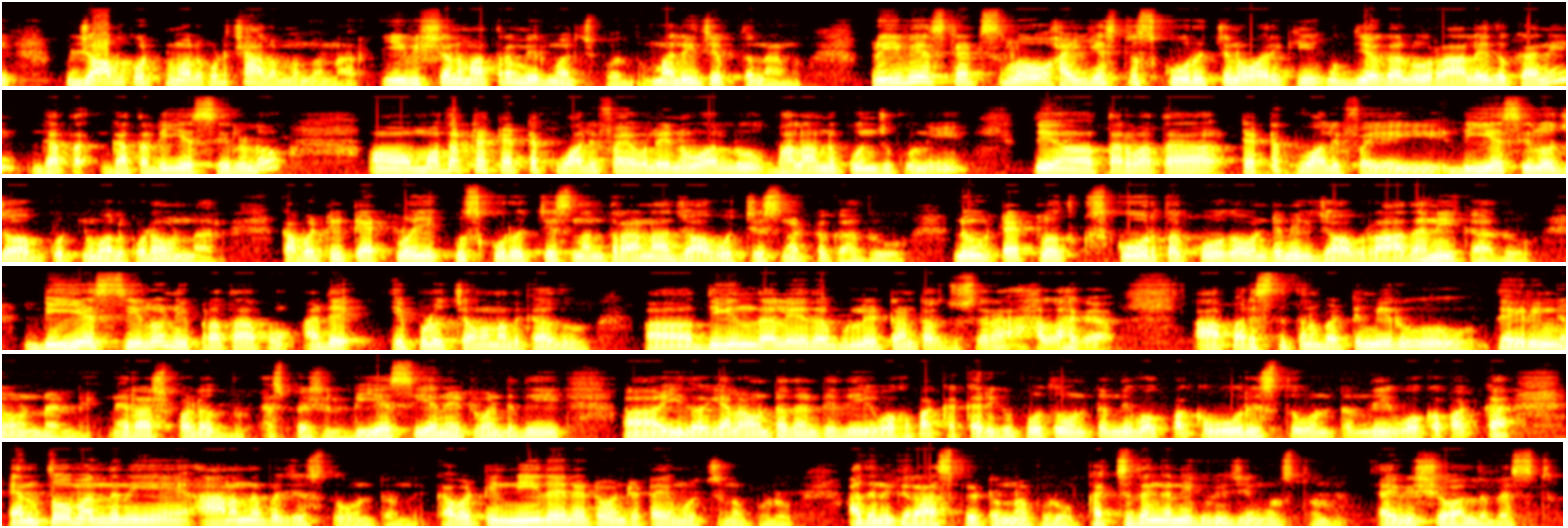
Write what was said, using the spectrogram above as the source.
జాబ్ కొట్టిన వాళ్ళు కూడా చాలామంది ఉన్నారు. ఈ విషయాన్ని మాత్రం మీరు మర్చిపోద్దు మళ్ళీ చెప్తున్నాను. ప్రీవియస్ టెట్స్లో హయ్యెస్ట్ స్కోర్ వచ్చిన వారికి ఉద్యోగాలు రాలేదు కానీ గత గత డిఎస్సీలలో మొదట టెట్ట క్వాలిఫై అవ్వలేని వాళ్ళు బలాన్ని పుంజుకుని తర్వాత టెట్ట క్వాలిఫై అయ్యి డిఎస్సిలో జాబ్ కొట్టిన వాళ్ళు కూడా ఉన్నారు. కాబట్టి టెట్లో ఎక్కువ స్కోర్ వచ్చేసినంతరాన జాబ్ వచ్చేసినట్టు కాదు. నువ్వు టెట్లో స్కోర్ తక్కువగా ఉంటే నీకు జాబ్ రాదని కాదు. డిఎస్సిలో నీ ప్రతాపం అదే ఎప్పుడు వచ్చామన్నది కాదు. దిగిందా లేదా బుల్లెట్ అంటారు చూసారా? అలాగా. ఆ పరిస్థితిని బట్టి మీరు ధైర్యంగా ఉండండి. నిరాశపడద్దు ఎస్పెషల్ డిఎస్సి అనేటువంటిది ఇది ఎలా ఉంటుందంటే ఇది ఒక పక్క కరిగిపోతూ ఉంటుంది ఒక పక్క ఊరిస్తూ ఉంటుంది ఒక పక్క ఎంతో మందిని ఆనందింపజేస్తూ ఉంటుంది. కాబట్టి నీదైనటువంటి టైం వచ్చినప్పుడు అది నీకు రాసిపెట్టి ఉన్నప్పుడు ఖచ్చితంగా నీకు విజయం వస్తుంది. I wish all the best.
